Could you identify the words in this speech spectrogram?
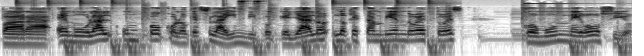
para emular un poco lo que es la Indy, porque ya lo, lo que están viendo esto es como un negocio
